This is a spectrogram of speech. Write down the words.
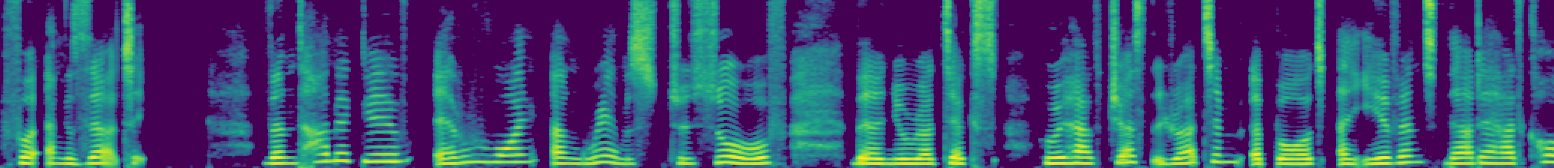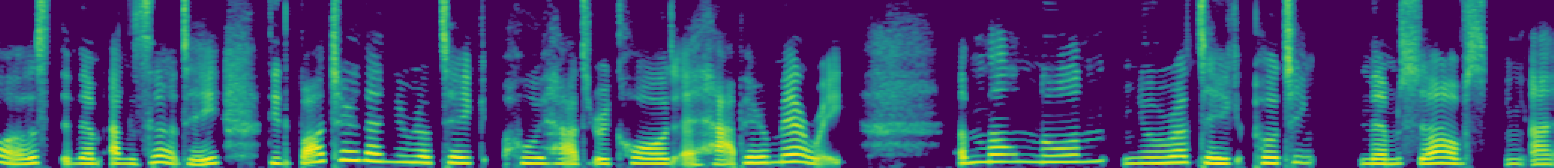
for anxiety. Then Tamir gave everyone anagrams to solve the neurotics who had just written about an event that had caused them anxiety did better than neurotic who had recalled a happier memory. Among non-neurotic putting themselves in an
